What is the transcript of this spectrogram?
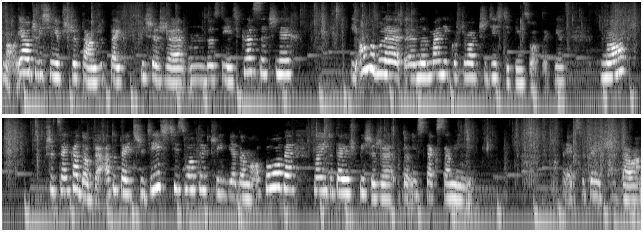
No, ja oczywiście nie przeczytałam, że tutaj pisze, że mm, do zdjęć klasycznych. I on w ogóle e, normalnie kosztował 35 zł, więc no, przycenka dobra. A tutaj 30 zł, czyli wiadomo o połowę. No i tutaj już pisze, że do Instaxa mini. Jak zwykle nie przeczytałam.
